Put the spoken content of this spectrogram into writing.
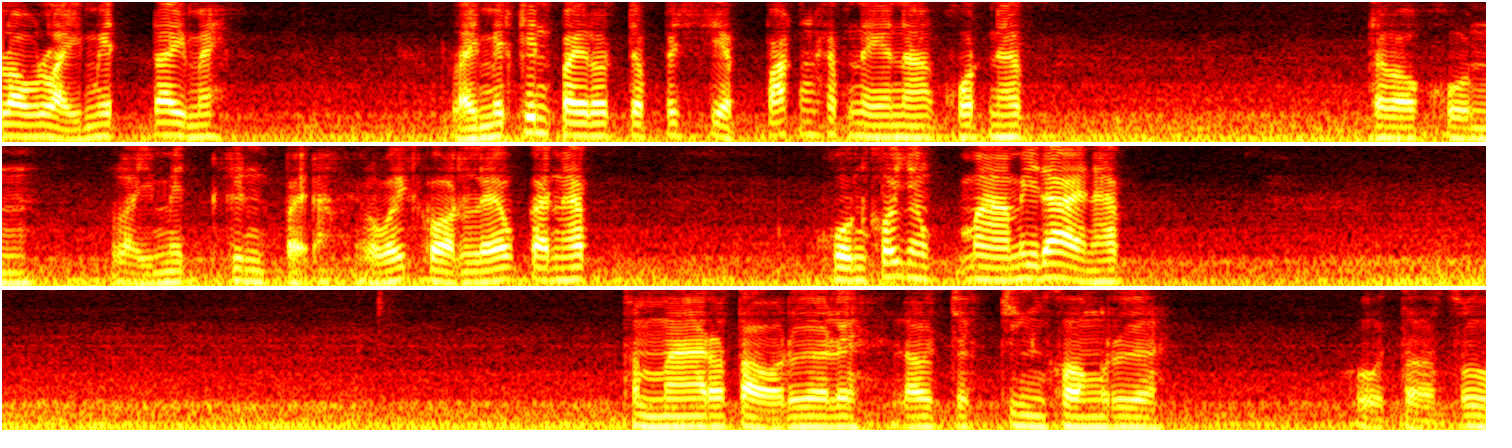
เราไหลเม็ดได้ไหมไหลเม็ดขึ้นไปเราจะไปเสียบปลั๊กนะครับในอนาคตนะครับ จะเอาคนไหลเม็ดขึ้นไปเราไว้ก่อนแล้วกันครับ คนเขายังมาไม่ได้นะครับทำมาเราต่อเรือเลย เราจะจิงคลองเรือโอ้ต่อสู้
